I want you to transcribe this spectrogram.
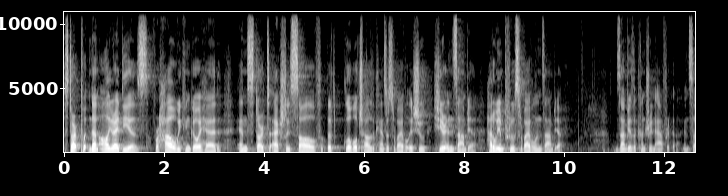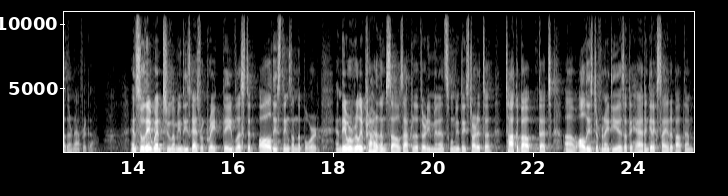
start putting down all your ideas for how we can go ahead and start to actually solve the global childhood cancer survival issue here in Zambia. How do we improve survival in Zambia? Zambia is a country in Africa, in southern Africa. And so they went to, I mean, these guys were great. They've listed all these things on the board, and they were really proud of themselves after the 30 minutes when we, they started to talk about that, uh, all these different ideas that they had and get excited about them.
